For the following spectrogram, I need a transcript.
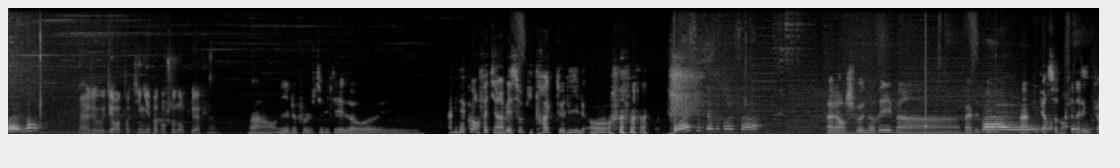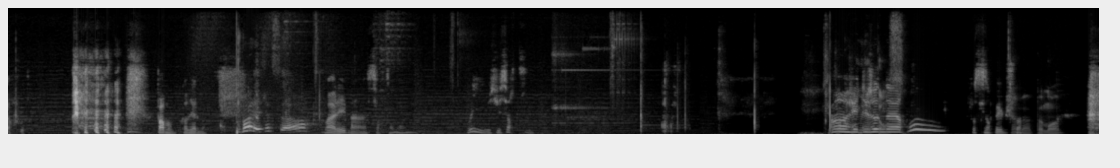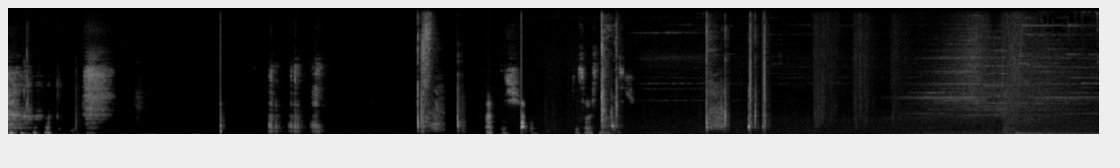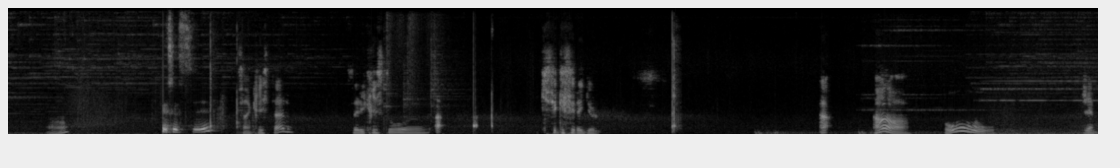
Euh, non. Bah, je vais vous dire, en tanking, il y a pas grand chose non plus à faire. Bah, en île, il faut juste éviter les AOE et... Ah mais d'accord, en fait il y a un vaisseau qui tracte l'île. Oh Ouais, c'était à peu près ça. Alors je vais honorer ben... Bah le Bah. Bah euh, plus personne en fait d'aller vous faire foutre. Pardon, cordialement. Bon allez, je sors. Bon allez, ben sortons. hein. Oui, je suis sorti. Oh j'ai du intense. honneurs Wouh Je pense qu'ils ont pas eu le Ah choix. bah, pas moi. Attention. Ça sera la cinématique. Hein? Qu'est-ce que c'est? C'est un cristal? C'est les cristaux... euh, Ah. Qui s'est cassé la gueule. Ah. Ah. Oh. J'aime.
